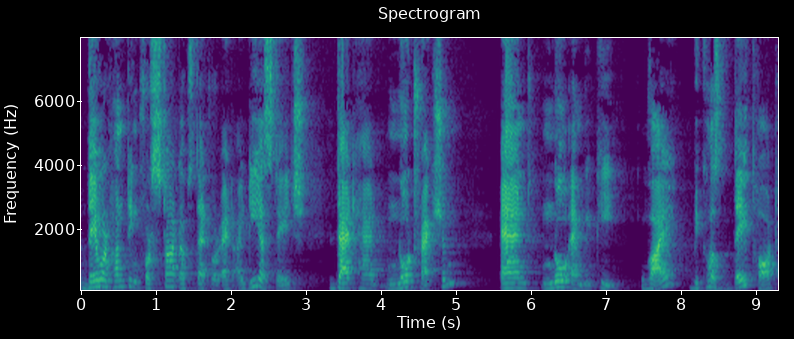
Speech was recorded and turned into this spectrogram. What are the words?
they were hunting for startups that were at idea stage that had no traction and no MVP. Why? Because they thought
